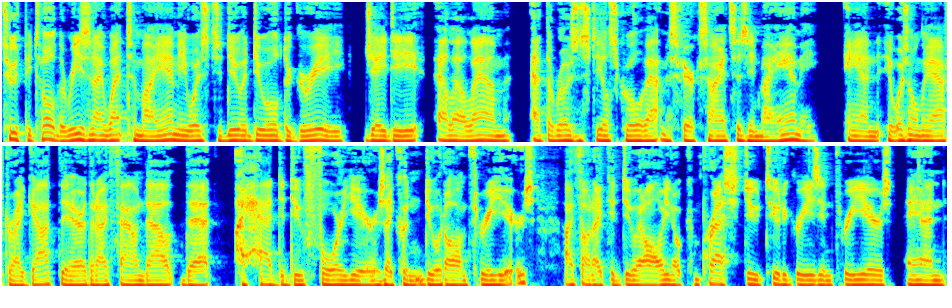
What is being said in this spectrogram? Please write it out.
truth be told, the reason I went to Miami was to do a dual degree, JD LLM at the Rosenstiel School of Atmospheric Sciences in Miami. And it was only after I got there that I found out that I had to do four years. I couldn't do it all in three years. I thought I could do it all, you know, compressed, do two degrees in three years. And,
